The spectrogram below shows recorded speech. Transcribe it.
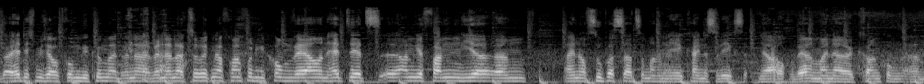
da hätte ich mich auch drum gekümmert, wenn er, wenn er zurück nach Frankfurt gekommen wäre und hätte jetzt äh, angefangen, hier ähm, einen auf Superstar zu machen. Nee, keineswegs. Ja, auch während meiner Erkrankung ähm,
